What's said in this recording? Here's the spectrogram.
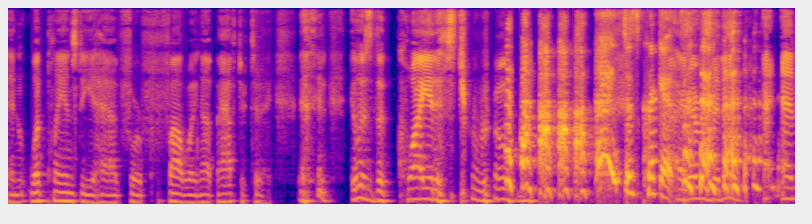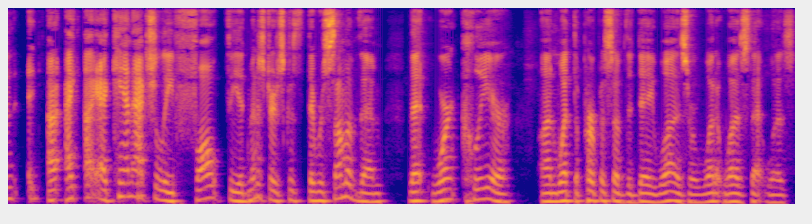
And what plans do you have for following up after today? it was the quietest room. Just crickets. I've ever been in. And I, I, I can't actually fault the administrators because there were some of them that weren't clear on what the purpose of the day was or what it was that was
